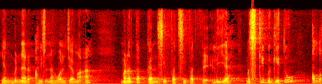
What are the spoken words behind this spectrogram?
yang benar ahli sunnah wal jamaah menetapkan sifat-sifat fi'liyah meski begitu Allah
